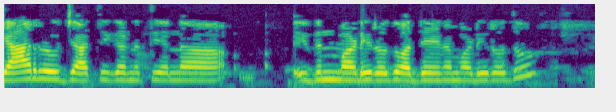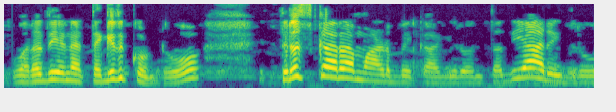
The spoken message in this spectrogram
ಯಾರು ಜಾತಿ ಗಣತಿಯನ್ನು ಇದನ್ನು ಮಾಡಿರೋದು, ಅಧ್ಯಯನ ಮಾಡಿರೋದು, ವರದಿಯನ್ನು ತೆಗೆದುಕೊಂಡು ತಿರಸ್ಕಾರ ಮಾಡಬೇಕಾಗಿರುವಂಥದ್ದು ಯಾರಿದ್ರು?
